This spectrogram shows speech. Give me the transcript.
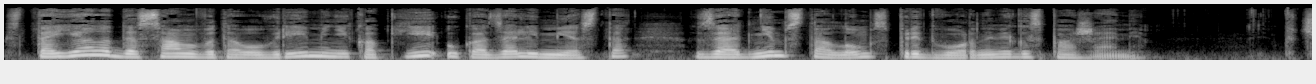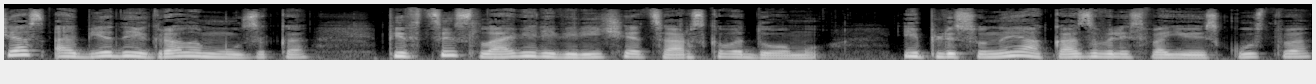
стояла до самого того времени, как ей указали место за одним столом с придворными госпожами. В час обеда играла музыка, певцы славили величие царского дому, и плясуны оказывали свое искусство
